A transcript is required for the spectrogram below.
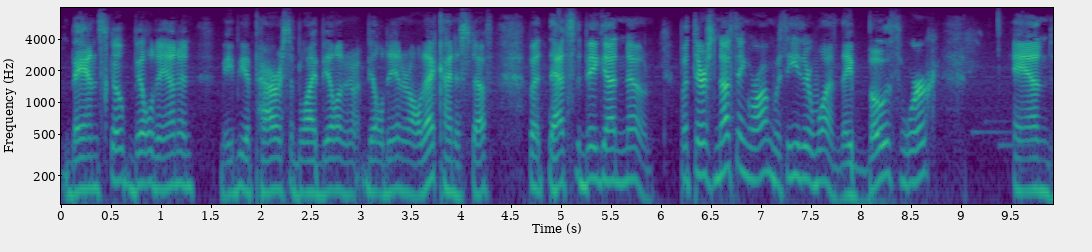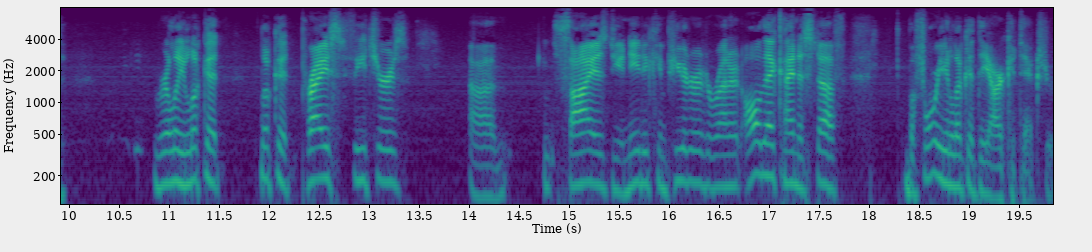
band scope built in and maybe a power supply built in, built in and all that kind of stuff. But that's the big unknown. But there's nothing wrong with either one. They both work, and really look at look at price, features, um, size. Do you need a computer to run it? All that kind of stuff before you look at the architecture.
